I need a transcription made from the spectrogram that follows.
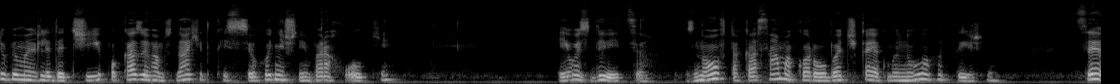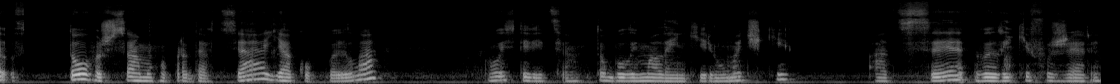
Любі мої глядачі, показую вам знахідки з сьогоднішньої барахолки. І ось дивіться, знов така сама коробочка, як минулого тижня. Це в того ж самого продавця я купила. Ось дивіться, то були маленькі рюмочки, а це великі фужери.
